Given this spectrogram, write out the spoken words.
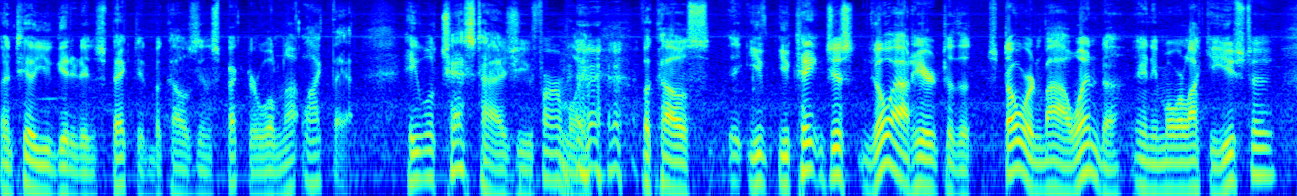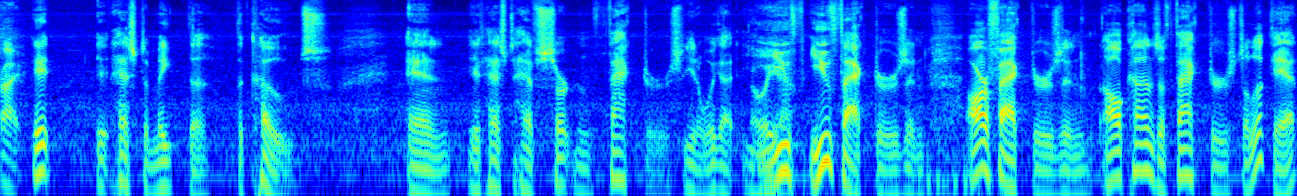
until you get it inspected because the inspector will not like that. He will chastise you firmly because you you can't just go out here to the store and buy a window anymore like you used to. Right. It it has to meet the the codes, and it has to have certain factors. You know, we got Oh, U yeah. U factors and R factors and all kinds of factors to look at,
